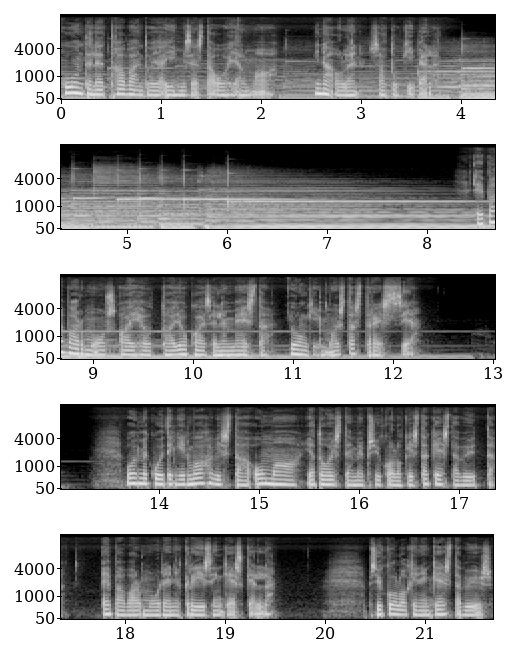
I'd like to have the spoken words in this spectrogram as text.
Kuuntelet havaintoja ihmisestä ohjelmaa. Minä olen Satu Kivelä. Epävarmuus aiheuttaa jokaiselle meistä jonkinmoista stressiä. Voimme kuitenkin vahvistaa omaa ja toistemme psykologista kestävyyttä epävarmuuden ja kriisin keskellä. Psykologinen kestävyys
